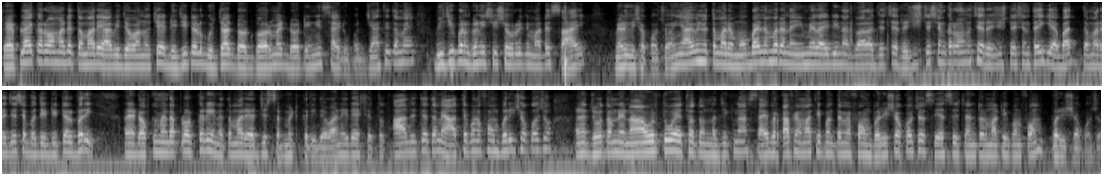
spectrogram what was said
તો એપ્લાય કરવા માટે તમારે આવી જવાનું છે digital Gujarat dot government dot ઇનની સાઇટ ઉપર. જ્યાંથી તમે બીજી પણ ઘણી શિષ્યવૃત્તિ માટે સહાય મેળવી શકો છો. અહીંયા આવીને તમારે મોબાઈલ નંબર અને ઈમેલ આઈડીના દ્વારા જે છે રજિસ્ટ્રેશન કરવાનું છે. રજિસ્ટ્રેશન થઈ ગયા બાદ તમારે જે છે બધી ડિટેલ ભરી અને ડોક્યુમેન્ટ અપલોડ કરીને તમારે અરજી સબમિટ કરી દેવાની રહેશે. તો આ રીતે તમે હાથે પણ ફોર્મ ભરી શકો છો અને જો તમને ના આવડતું હોય અથવા તો નજીકના સાયબર કાફેમાંથી પણ તમે ફોર્મ ભરી શકો છો સીએસસી સેન્ટરમાંથી પણ ફોર્મ ભરી શકો છો.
